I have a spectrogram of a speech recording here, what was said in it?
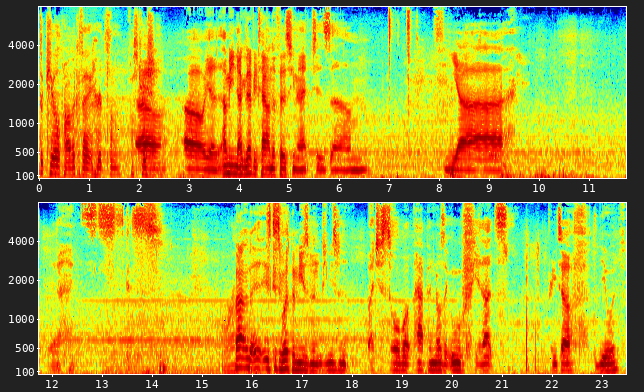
the kill, probably because I heard some frustration. Uh, oh yeah, I mean I could definitely tell in the first few matches. Um, yeah, yeah, it's because well, it's because it was bemusement. Bemusement. I just saw what happened. I was like, oof, yeah, that's pretty tough to deal with.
